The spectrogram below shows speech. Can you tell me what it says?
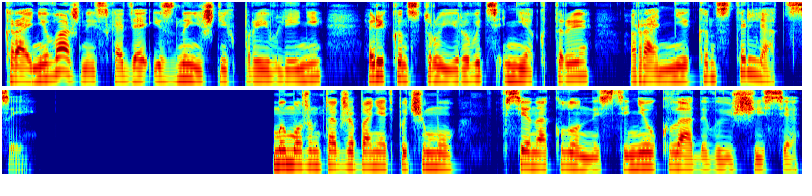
Крайне важно, исходя из нынешних проявлений, реконструировать некоторые ранние констелляции. Мы можем также понять, почему все наклонности, не укладывающиеся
